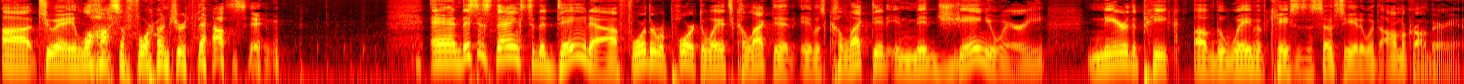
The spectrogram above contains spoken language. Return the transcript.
uh, to a loss of 400,000. And this is thanks to the data for the report, the way it's collected. It was collected in mid January, near the peak of the wave of cases associated with the Omicron variant.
